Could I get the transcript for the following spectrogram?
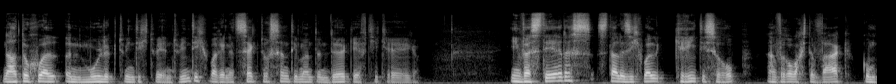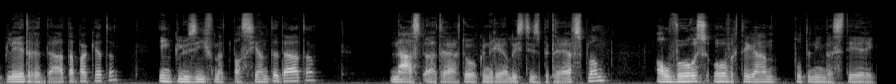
na toch wel een moeilijk 2022 waarin het sectorsentiment een deuk heeft gekregen. Investeerders stellen zich wel kritischer op en verwachten vaak completere datapakketten, inclusief met patiëntendata, naast uiteraard ook een realistisch bedrijfsplan, alvorens over te gaan tot een investering.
